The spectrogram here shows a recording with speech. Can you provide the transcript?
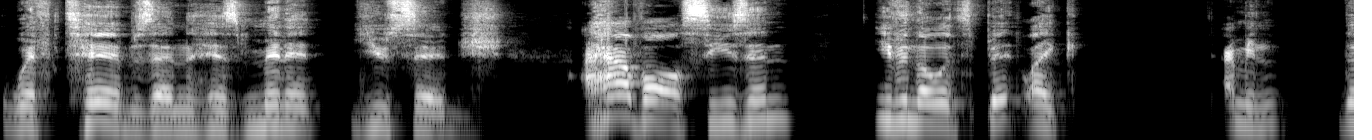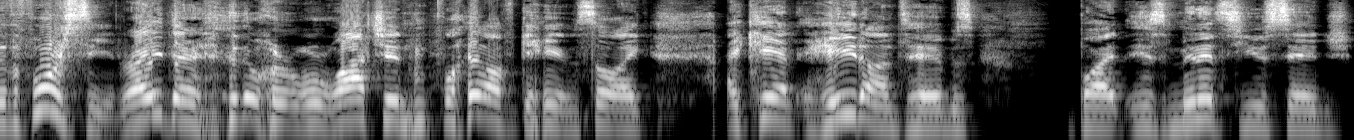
with Thibs and his minute usage. I have all season, even though it's bit like, I mean, they're the four seed, right? They're, we're, we're watching playoff games, so like I can't hate on Thibs, but his minutes usage,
